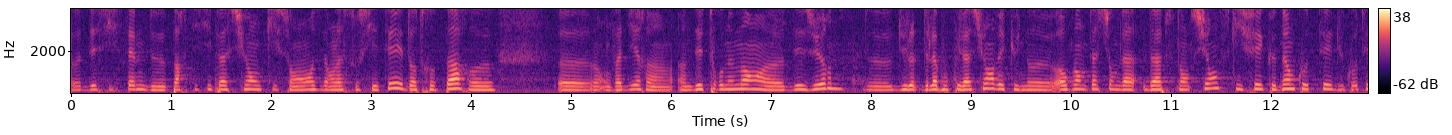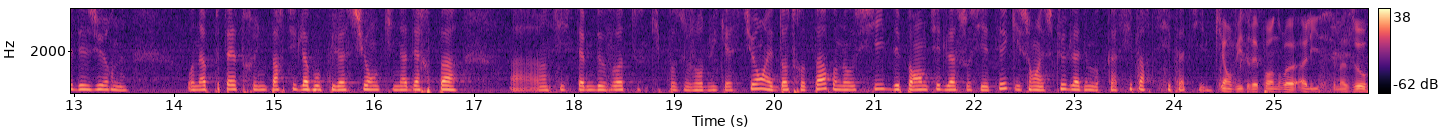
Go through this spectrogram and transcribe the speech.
euh, des systèmes de participation qui sont en hausse dans la société, et d'autre part euh, on va dire, un, détournement des urnes de, la population avec une augmentation de l'abstention, ce qui fait que d'un côté, du côté des urnes, on a peut-être une partie de la population qui n'adhère pas un système de vote qui pose aujourd'hui question, et d'autre part, on a aussi des pans entiers de la société qui sont exclus de la démocratie participative. Qui a envie de répondre, Alice Mazo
